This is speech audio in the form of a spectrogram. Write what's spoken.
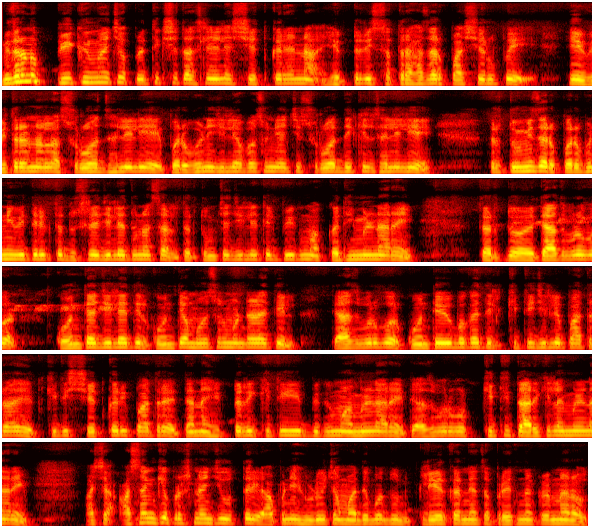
मित्रांनो पीक विम्याच्या प्रतीक्षेत असलेल्या शेतकऱ्यांना हेक्टरी सतरा हजार पाचशे रुपये हे वितरणाला सुरुवात झालेली आहे. परभणी जिल्ह्यापासून याची सुरुवात देखील झालेली आहे. तर तुम्ही जर परभणी व्यतिरिक्त दुसऱ्या जिल्ह्यातून असाल तर तुमच्या जिल्ह्यातील पीक विमा कधी मिळणार आहे? तर त्याचबरोबर कोणत्या जिल्ह्यातील कोणत्या महसूल मंडळातील त्याचबरोबर कोणत्या विभागातील किती जिल्हे पात्र आहेत किती शेतकरी पात्र आहेत त्यांना हेक्टरी किती पीक विमा मिळणार आहे त्याचबरोबर किती तारखेला मिळणार आहे? अशा असंख्य प्रश्नांची उत्तरे आपण या व्हिडिओच्या माध्यमातून क्लिअर करण्याचा प्रयत्न करणार आहोत.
